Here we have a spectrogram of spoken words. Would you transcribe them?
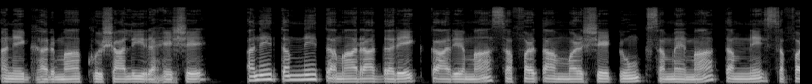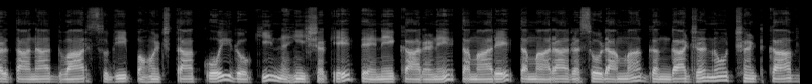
અને ઘરમાં ખુશાલી રહેશે. અને તમને તમારા દરેક કાર્યમાં સફળતા મળશે. ટૂંક સમયમાં તમને સફળતાના દ્વાર સુધી પહોંચતા કોઈ રોકી નહીં શકે. તેને કારણે તમારે તમારા રસોડામાં ગંગાજળનો છંટકાવ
